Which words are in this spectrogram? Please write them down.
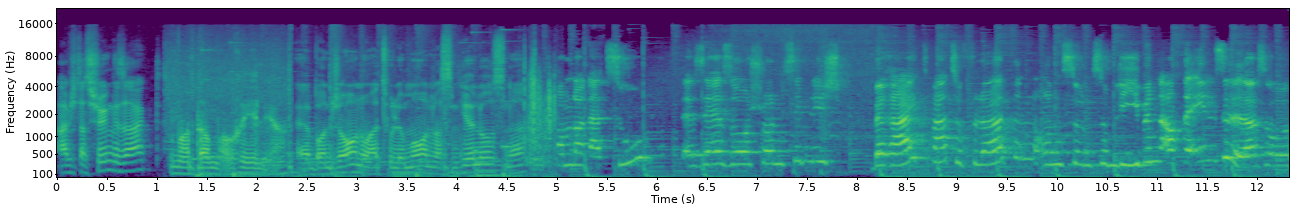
Habe ich das schön gesagt? Madame Aurelia. Äh, buongiorno à tout le monde, was ist denn hier los, ne? Kommt noch dazu, dass er so schon ziemlich bereit war zu flirten und zum, zum Lieben auf der Insel. Also,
